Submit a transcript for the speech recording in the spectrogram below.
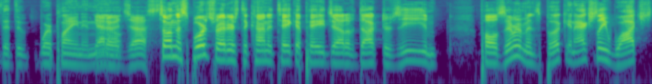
that the, we're playing in Gotta now. adjust. It's on the sports writers to kind of take a page out of Dr. Z and Paul Zimmerman's book and actually watch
